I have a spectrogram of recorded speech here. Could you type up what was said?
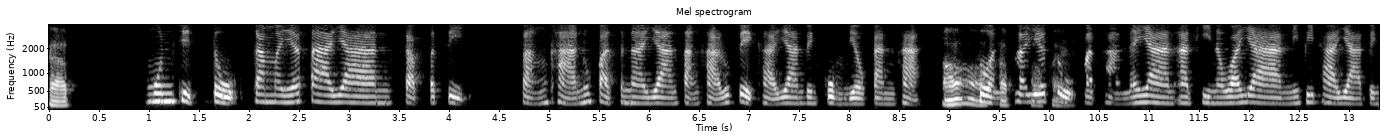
ครับ มุนจิตตุกรรมยตายานกับปฏิ สังขานุปัสสนาญาณสังขารุปเปกขายานเป็นกลุ่มเดียวกันค่ะอ๋อส่วนครับพขอยอภัตุยปัฏฐานญาณอาทีนวายานนิพพิทายานเป็น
